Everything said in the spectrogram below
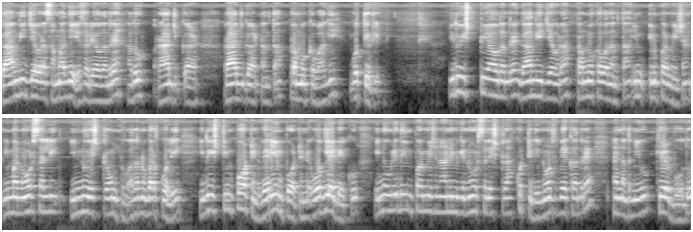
ಗಾಂಧೀಜಿಯವರ ಸಮಾಧಿಯ ಹೆಸರು ಯಾವುದಂದರೆ ಅದು ರಾಜ್ಘಾಟ್. ರಾಜ್ಘಾಟ್ ಅಂತ ಪ್ರಮುಖವಾಗಿ ಗೊತ್ತಿರಲಿ. ಇದು ಇಷ್ಟು ಯಾವುದಂದರೆ ಗಾಂಧೀಜಿಯವರ ಪ್ರಮುಖವಾದಂಥ ಇನ್ ಇನ್ಫಾರ್ಮೇಷನ್ ನಿಮ್ಮ ನೋಟ್ಸಲ್ಲಿ ಇನ್ನೂ ಎಷ್ಟು ಉಂಟು ಅದನ್ನು ಬರ್ಕೊಳ್ಳಿ ಇದು ಇಷ್ಟು ಇಂಪಾರ್ಟೆಂಟ್ ವೆರಿ ಇಂಪಾರ್ಟೆಂಟ್ ಓದಲೇಬೇಕು. ಇನ್ನು ಉಳಿದ ಇನ್ಫಾರ್ಮೇಷನ್ ನಾನು ನಿಮಗೆ ನೋಟ್ಸಲ್ಲಿ ಎಷ್ಟು ಕೊಟ್ಟಿದ್ದೀನಿ. ನೋಟ್ಸ್ ಬೇಕಾದರೆ ನನ್ನ ಹತ್ರ ನೀವು ಕೇಳ್ಬೋದು.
